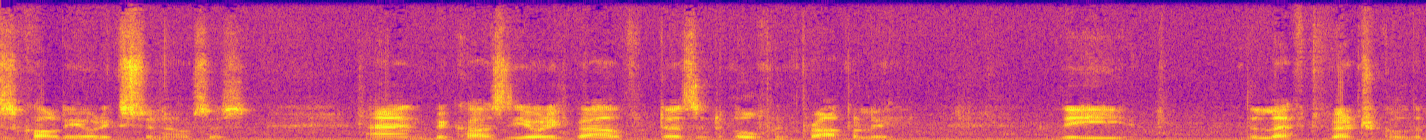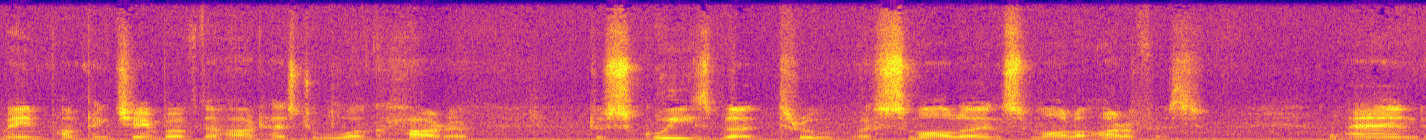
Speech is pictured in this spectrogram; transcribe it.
is called aortic stenosis, and because the aortic valve doesn't open properly, the the left ventricle, the main pumping chamber of the heart, has to work harder to squeeze blood through a smaller and smaller orifice. And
